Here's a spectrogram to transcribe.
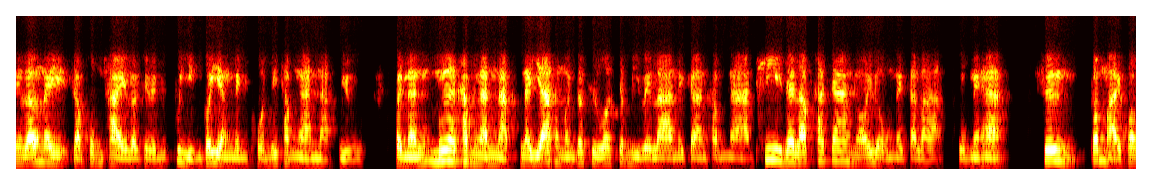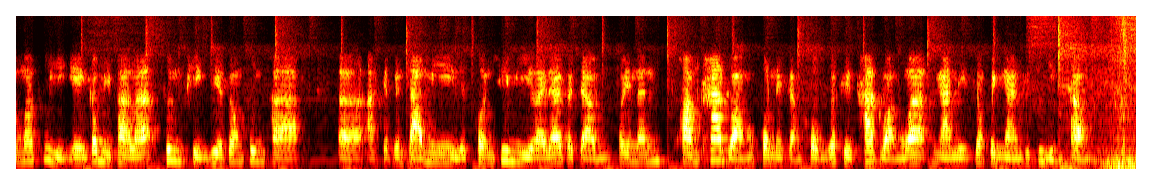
ี่แล้วในสังคมไทยเราจะเป็นผู้หญิงก็ยังเป็นคนที่ทำงานหนักอยู่ เพราะนั้นเมื่อทำงานหนักในยะของมันก็คือว่าจะมีเวลาในการทำงานที่ได้รับค่าจ้างน้อยลงในตลาดถูกไหมฮะ ซึ่งก็หมายความว่าผู้หญิงเองก็มีภาระพึ่งพิงที่จะต้องพึ่งพา อาจจะเป็นสามีหรือคนที่มีรายได้ประจำเพราะฉะนั้นความคาดหวังของคนในสังคมก็คือคาดหวังว่างานนี้ต้องเป็นงานที่ผู้หญิงทำ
